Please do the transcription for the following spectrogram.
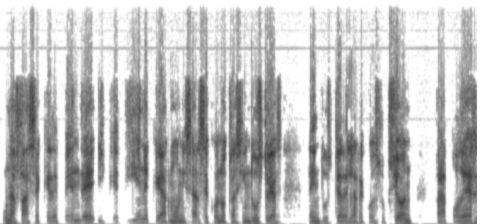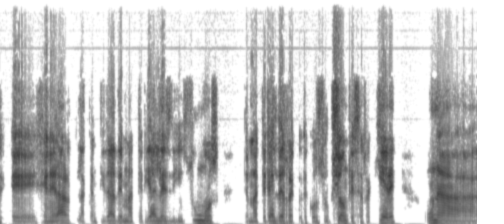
Una fase que depende y que tiene que armonizarse con otras industrias, la industria de la reconstrucción, para poder eh, generar la cantidad de materiales, de insumos, de material de reconstrucción que se requiere una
